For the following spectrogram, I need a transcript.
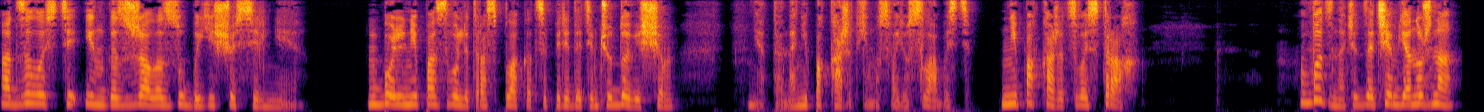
От злости Инга сжала зубы еще сильнее. Боль не позволит расплакаться перед этим чудовищем. Нет, она не покажет ему свою слабость, не покажет свой страх. Вот, значит, зачем я нужна.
